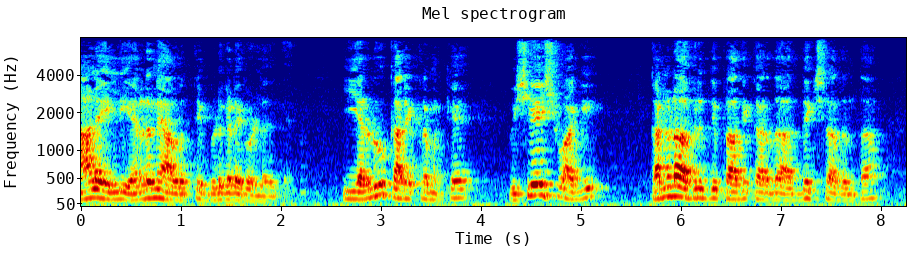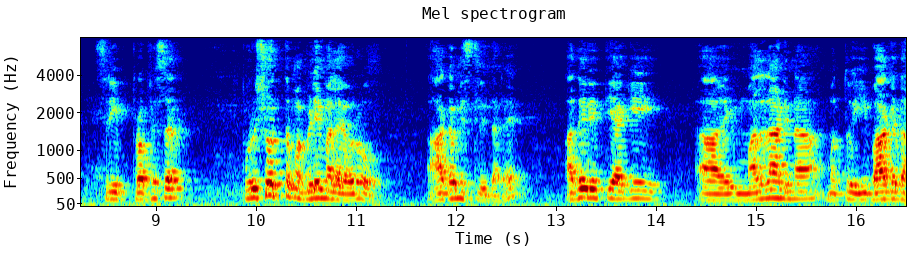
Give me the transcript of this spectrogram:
ನಾಳೆ ಇಲ್ಲಿ ಎರಡನೇ ಆವೃತ್ತಿ ಬಿಡುಗಡೆಗೊಳ್ಳಲಿದೆ. ಈ ಎರಡೂ ಕಾರ್ಯಕ್ರಮಕ್ಕೆ ವಿಶೇಷವಾಗಿ ಕನ್ನಡ ಅಭಿವೃದ್ಧಿ ಪ್ರಾಧಿಕಾರದ ಅಧ್ಯಕ್ಷರಾದಂಥ ಶ್ರೀ ಪ್ರೊಫೆಸರ್ ಪುರುಷೋತ್ತಮ ಬಿಳಿಮಲೆ ಅವರು ಆಗಮಿಸಲಿದ್ದಾರೆ. ಅದೇ ರೀತಿಯಾಗಿ ಮಲೆನಾಡಿನ ಮತ್ತು ಈ ಭಾಗದ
